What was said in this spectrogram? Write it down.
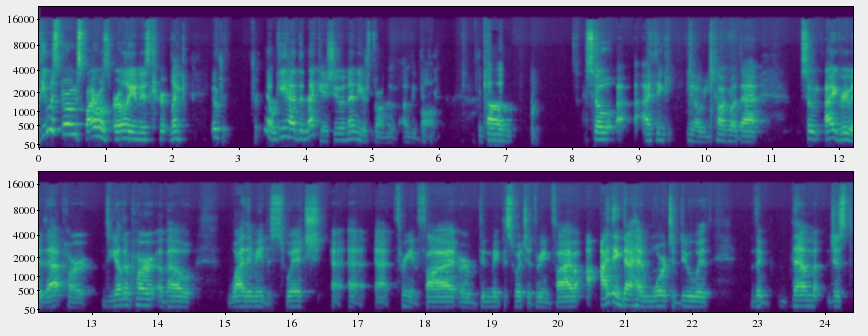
he was throwing spirals early in his career. Like, true, true. you know, he had the neck issue, and then he was throwing ugly ball. Um, so I think you know you talk about that. So I agree with that part. The other part about why they made the switch at, at, at, three and five or didn't make the switch at three and five. I think that had more to do with the them just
